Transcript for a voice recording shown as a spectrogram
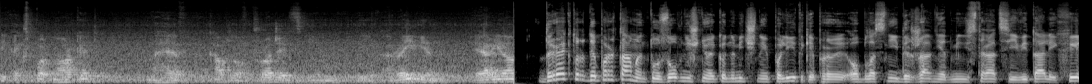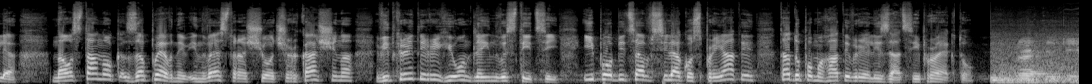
In the export market I have a couple of projects in the Arabian area. Директор департаменту зовнішньоекономічної політики при обласній державній адміністрації Віталій Хиля наостанок запевнив інвестора, що Черкащина відкритий регіон для інвестицій і пообіцяв всіляко сприяти та допомагати в реалізації проекту. проекти, які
